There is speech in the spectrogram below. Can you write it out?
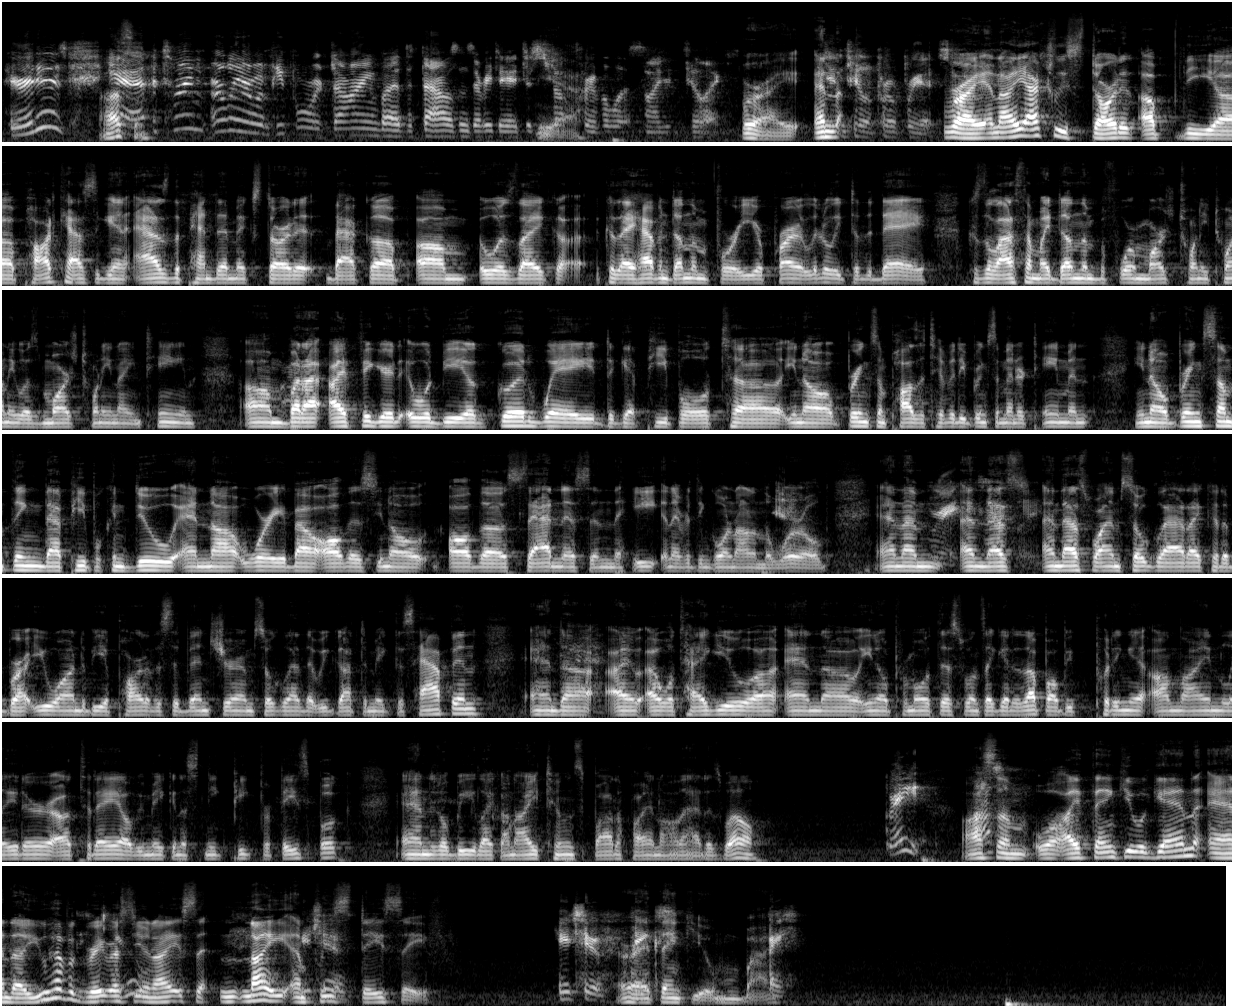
Here it is. Awesome. Yeah, at the time earlier when people were dying by the thousands every day, it just Yeah. felt frivolous, and I didn't feel like Right. And didn't feel appropriate. So. Right, and I actually started up the uh, podcast again as the pandemic started back up. Um, it was like because I haven't done them for a year prior, literally to the day. Because the last time I done them before March 2020 was March 2019. Um, but I, I figured it would be a good way to get people to you know bring some positivity, bring some entertainment, you know, bring something that people can do and not worry about all this, you know, all the sadness and the hate and everything going on in the world. And I'm Right, and that's and that's why I'm so glad I could have brought you on to be a part of this adventure. I'm so glad that we got to make this happen, and uh, I, I will tag you uh, and uh, you know promote this once I get it up. I'll be putting it online later uh, today. I'll be making a sneak peek for Facebook, and it'll be like on iTunes, Spotify, and all that as well. Great. Awesome. Well, I thank you again, and uh, you have a great rest of your night. Night, and You please too. stay safe. You too. All right. Thanks. Thank you. Bye. Bye.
